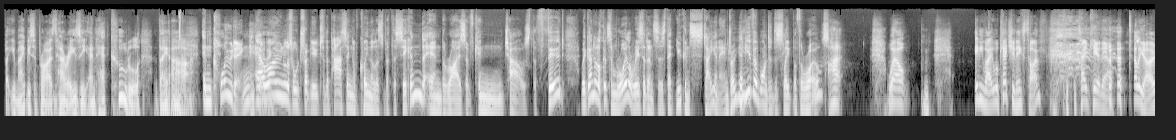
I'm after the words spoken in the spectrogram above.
but you may be surprised how easy and how cool they are. including, Including. our own little tribute to the passing of Queen Elizabeth II and the rise of King Charles III. We're going to look at some royal residences that you can stay in, Andrew. Have you ever wanted to sleep with the royals? I, well, anyway, we'll catch you next time. Take care now. Tally-ho.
